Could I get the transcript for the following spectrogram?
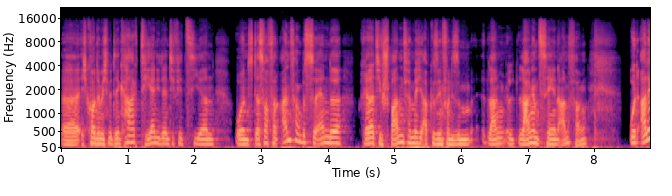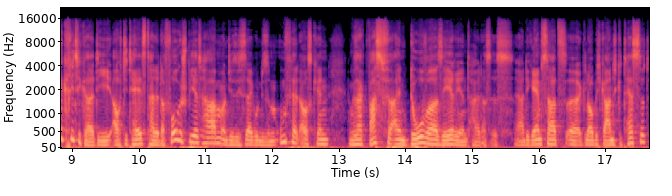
äh, ich konnte mich mit den Charakteren identifizieren und das war von Anfang bis zu Ende relativ spannend für mich, abgesehen von diesem lang, langen, zähen Anfang. Und alle Kritiker, die auch die Tales-Teile davor gespielt haben und die sich sehr gut in diesem Umfeld auskennen, haben gesagt, was für ein dover Serienteil das ist. Ja, die GameStar hat äh, glaube ich, gar nicht getestet,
